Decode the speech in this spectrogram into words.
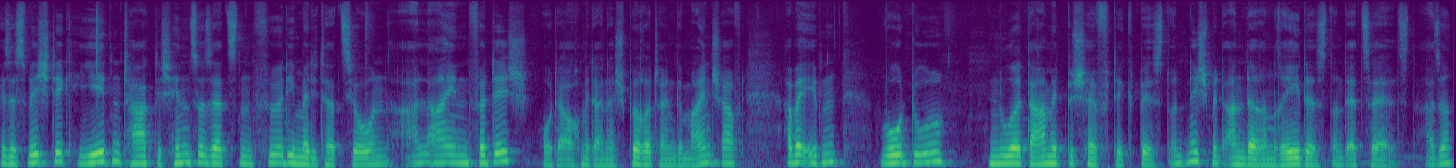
es ist wichtig, jeden Tag dich hinzusetzen für die Meditation, allein für dich oder auch mit einer spirituellen Gemeinschaft, aber eben, wo du nur damit beschäftigt bist und nicht mit anderen redest und erzählst. Also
